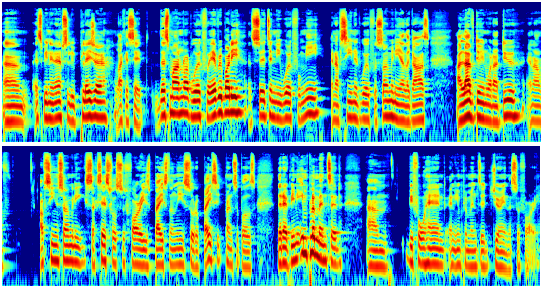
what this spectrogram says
Um, it's been an absolute pleasure. Like I said, this might not work for everybody. It certainly worked for me, and I've seen it work for so many other guys. I love doing what I do, and I've I've seen so many successful safaris based on these sort of basic principles that have been implemented um, beforehand and implemented during the safari.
